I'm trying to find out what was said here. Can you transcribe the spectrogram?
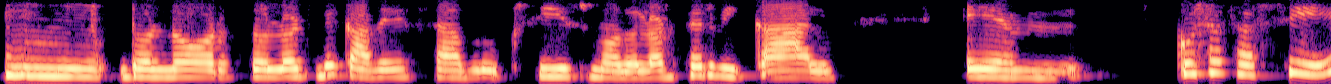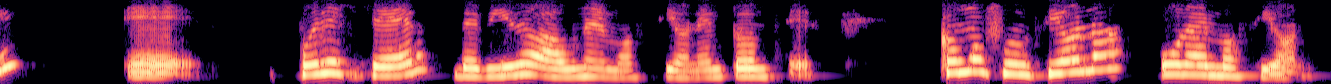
mm, dolor, dolor de cabeza, bruxismo, dolor cervical, em, cosas así, eh, puede ser debido a una emoción. Entonces, ¿cómo funciona una emoción?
